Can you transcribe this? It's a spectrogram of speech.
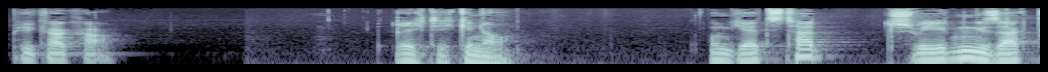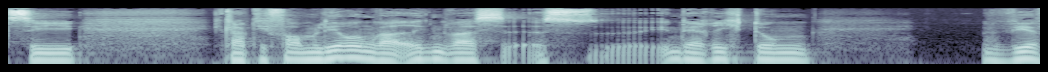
PKK. Richtig, genau. Und jetzt hat Schweden gesagt, sie, ich glaube, die Formulierung war irgendwas in der Richtung, wir,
